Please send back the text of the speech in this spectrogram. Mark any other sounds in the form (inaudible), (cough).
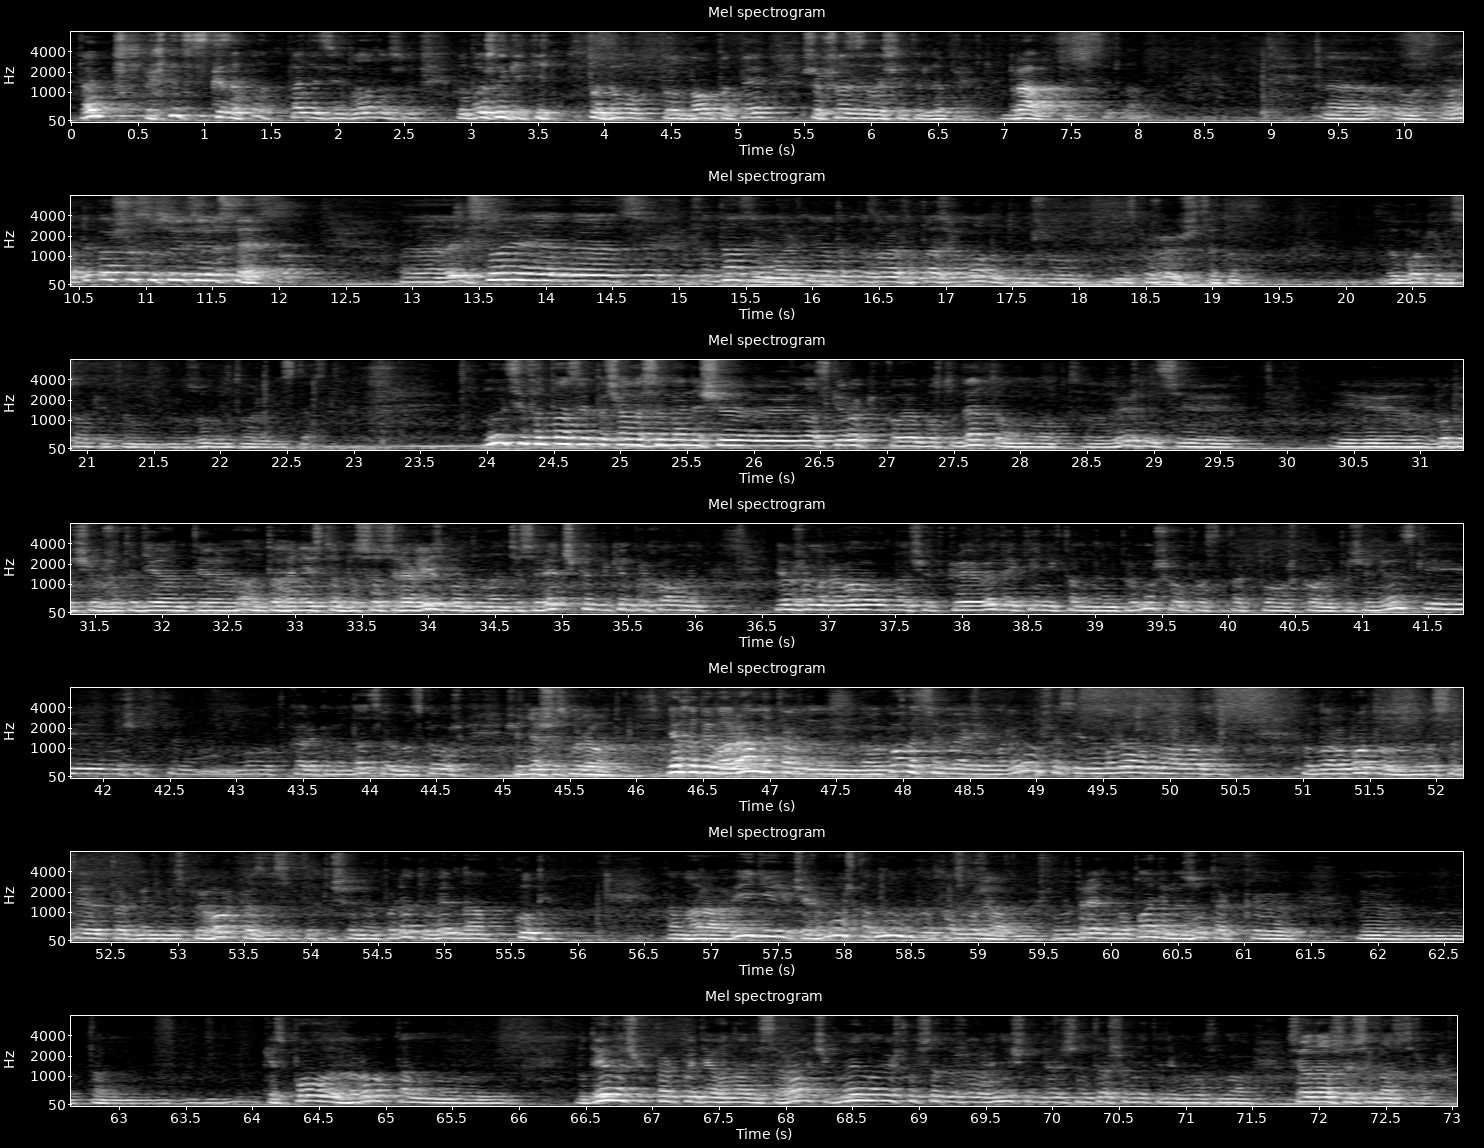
Так, (laughs) сказала пані Світлана, що художник, який подумав, продбав про те, щоб щось залишити для предків. Браво, пані Світлана. Е. Але тепер, що стосується мистецтва. Е, історія якби, цих фантазій моїх, ну я так називаю фантазію умовно, тому що не скажу, що це там глибокі, високі, там, розумні твори мистецтва. Ну, ці фантазії почалися в мене ще в юнацькі роки, коли я був студентом от, в Вижниці. І будучи вже тоді анти, антагоністом до соцреалізму, до антисовєтчиком таким прихованим, я вже малював значить, краєвиди, які ніхто мене не примушував, просто так по школі по значить, була така рекомендація, обов'язково щодня щось малювати. Я ходив горами там, околицями і малював щось, і намалював одного разу одну роботу з висоти, так мені без пригорка, з висоти пташиного польоту видно кути. Там гора Відій, Черемош, там, ну, там дуже гарно вийшло. На передньому плані внизу так е, е, там якесь поле, город, там е, будиночок так по діагоналі, сарайчик. Ну і воно вийшло все дуже органічно, дивлячись на те, що мені тоді було всього всього на всього 17 років.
